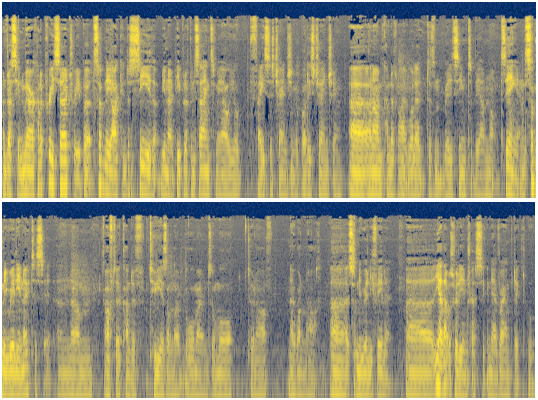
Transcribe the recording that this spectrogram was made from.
undressing in a mirror, kind of pre-surgery, but suddenly I can just see that you know people have been saying to me, "Oh, your face is changing, your body's changing," uh, and I'm kind of like, "Well, it doesn't really seem to be. I'm not seeing it," and suddenly really notice it. And um, after kind of two years on the hormones or more, two and a half, no, one and a half, uh, suddenly really feel it. Uh, yeah, that was really interesting and yeah, very unpredictable.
